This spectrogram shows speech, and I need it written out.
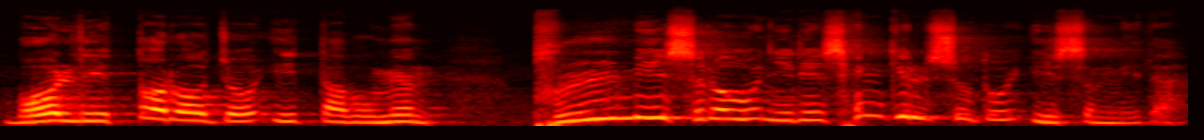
멀리 떨어져 있다 보면 불미스러운 일이 생길 수도 있습니다.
